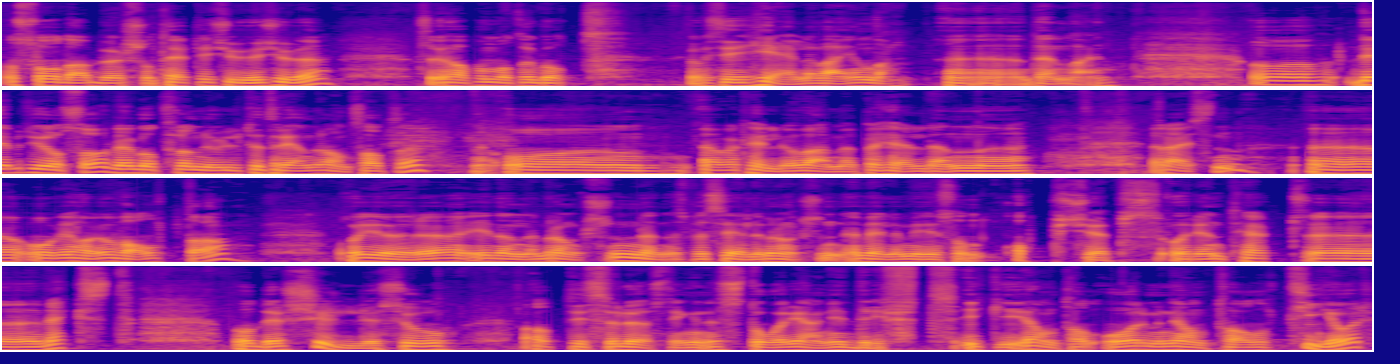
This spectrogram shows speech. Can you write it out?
Og så da børsnotert i 2020. Så vi har på en måte gått skal vi si, hele veien da, eh, den veien. Og Det betyr også vi har gått fra 0 til 300 ansatte. Og jeg har vært heldig å være med på hele den eh, reisen. Og vi har jo valgt da å gjøre i denne bransjen, denne spesielle bransjen, en veldig mye sånn oppkjøpsorientert vekst. Og det skyldes jo at disse løsningene står gjerne i drift. Ikke i antall år, men i antall tiår.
